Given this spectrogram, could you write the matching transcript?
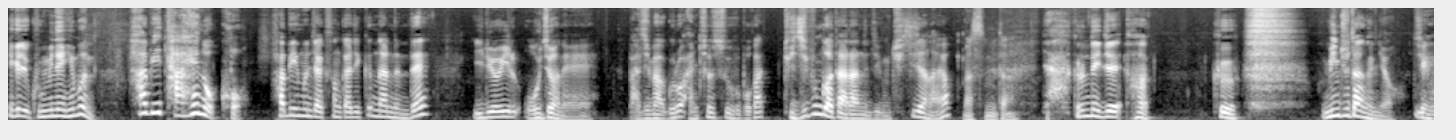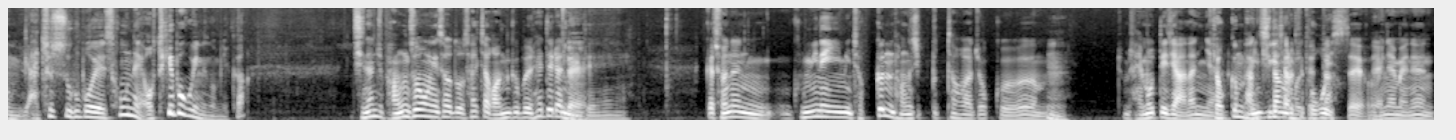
이게 이제 국민의힘은 합의 다 해놓고 합의문 작성까지 끝났는데 일요일 오전에 마지막으로 안철수 후보가 뒤집은 거다라는 지금 취지잖아요. 맞습니다. 야 그런데 이제 아, 그 민주당은요 지금 이 안철수 후보의 속내 어떻게 보고 있는 겁니까? 지난주 방송에서도 살짝 언급을 해드렸는데, 그러니까 저는 국민의힘이 접근 방식부터가 조금 음. 좀 잘못되지 않았냐. 접근 방식이 민주당 그렇게 잘못됐다? 보고 있어요. 네. 왜냐면은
